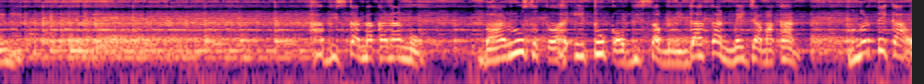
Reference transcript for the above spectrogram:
Ini. Habiskan makananmu. Baru setelah itu kau bisa meninggalkan meja makan. Mengerti kau?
